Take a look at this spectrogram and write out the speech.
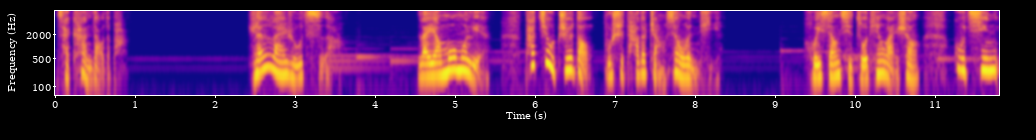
才看到的吧。原来如此啊！莱阳摸摸脸，他就知道不是他的长相问题。回想起昨天晚上顾青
